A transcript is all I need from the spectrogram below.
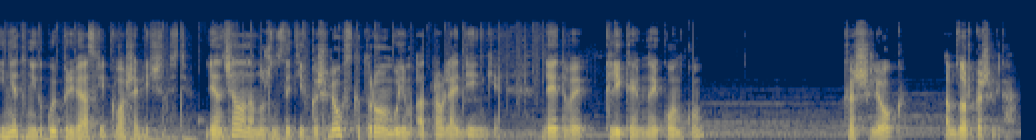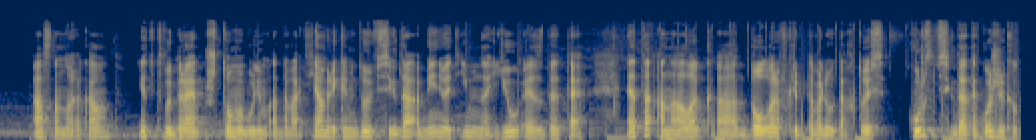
и нету никакой привязки к вашей личности. Для начала нам нужно зайти в кошелек, с которого мы будем отправлять деньги. Для этого кликаем на иконку, кошелек, обзор кошелька, основной аккаунт, и тут выбираем, что мы будем отдавать. Я вам рекомендую всегда обменивать именно USDT. Это аналог а, доллара в криптовалютах. То есть курс всегда такой же, как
